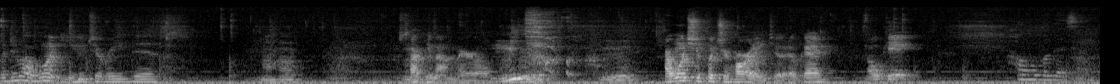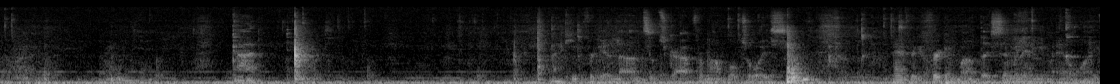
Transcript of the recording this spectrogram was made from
But do I want you to read this? Mm-hmm. I was talking about Meryl. I want you to put your heart into it, okay? Okay. Whole Bagussi. God damn it. I keep forgetting to unsubscribe from Humble Choice. Every freaking month they send me an email like,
